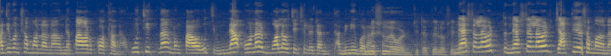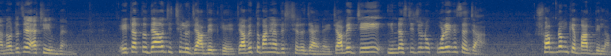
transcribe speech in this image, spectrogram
আজীবন সম্মাননা পাওয়ার কথা না উচিত না এবং পাওয়া উচিত না ওনার বলা উচিত ছিল এটা আমি নিব না। ন্যাশনাল অ্যাওয়ার্ড যেটা পেল সেটা? ন্যাশনাল অ্যাওয়ার্ড ন্যাশনাল অ্যাওয়ার্ড জাতীয় সম্মাননা ওটা হচ্ছে অ্যাচিভমেন্ট এটা তো দেওয়া উচিত ছিল জাভেদকে। জাবেদ তো বাংলাদেশ ছেড়ে যায় নাই। জাবেদ যে ইন্ডাস্ট্রির জন্য করে গেছে যা শবনমকে বাদ দিলাম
